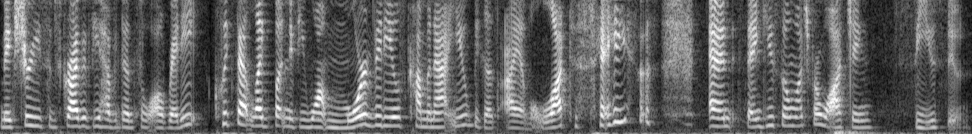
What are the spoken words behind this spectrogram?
Make sure you subscribe if you haven't done so already. Click that like button if you want more videos coming at you because I have a lot to say. and thank you so much for watching. See you soon.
